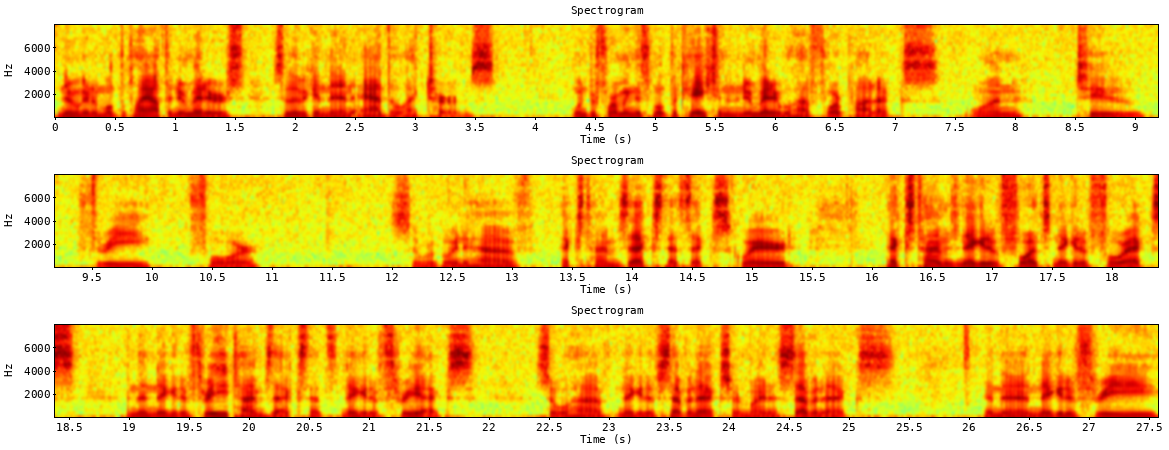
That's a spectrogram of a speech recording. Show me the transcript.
and then we're going to multiply out the numerators so that we can then add the like terms. When performing this multiplication in the numerator, we'll have four products. 1, 2, 3, 4. So we're going to have x times x, that's x squared. x times negative 4, that's negative 4x and then negative 3 times x, that's negative 3x. So we'll have negative 7x or minus 7x. And then negative 3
